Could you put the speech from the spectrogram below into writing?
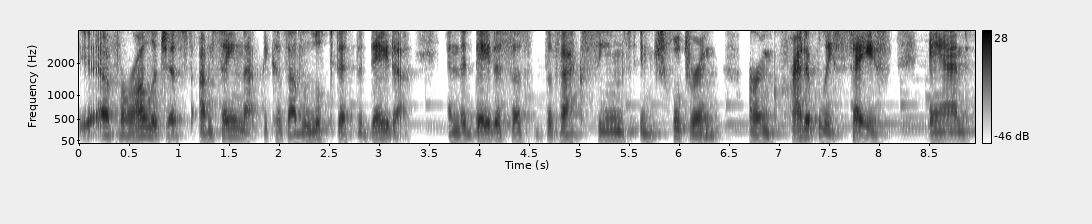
a virologist. I'm saying that because I've looked at the data, and the data says the vaccines in children are incredibly safe and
